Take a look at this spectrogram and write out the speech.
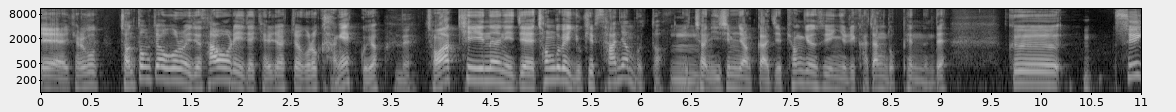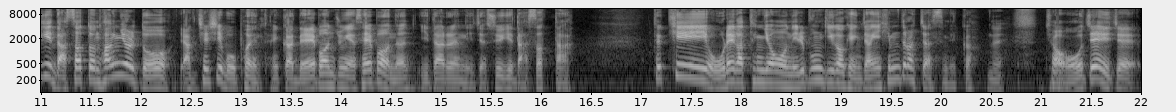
예, 결국 전통적으로 이제 4월이 이제 계절적으로 강했고요. 네. 정확히는 이제 1964년부터 음. 2020년까지 평균 수익률이 가장 높았는데 그 수익이 났었던 확률도 약 75% 그러니까 네 번 중에 세 번은 이달은 이제 수익이 났었다. 특히 올해 같은 경우는 1분기가 굉장히 힘들었지 않습니까? 네. 제가 어제 이제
